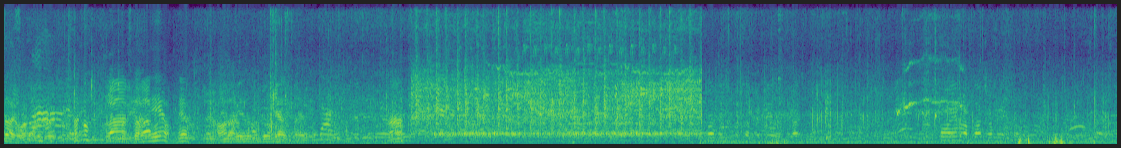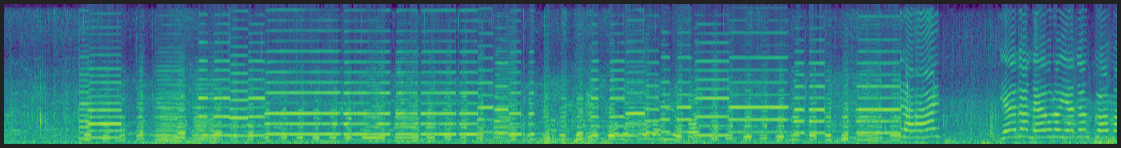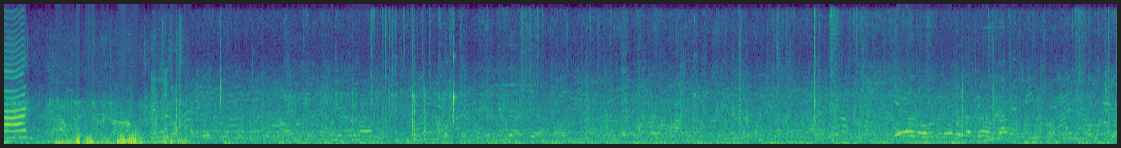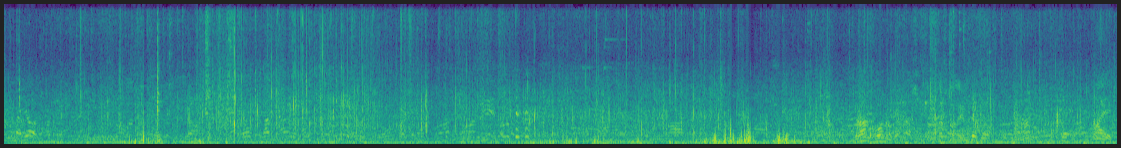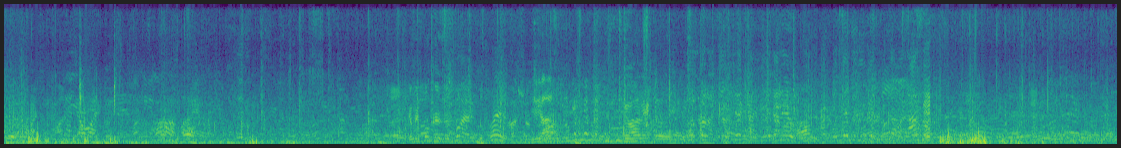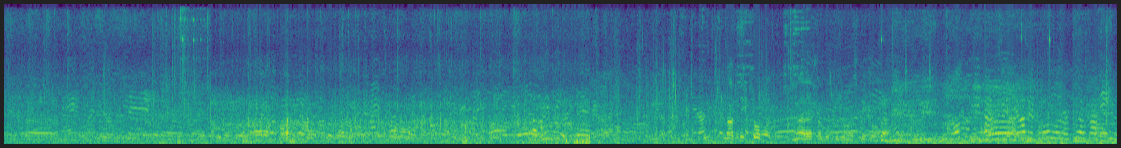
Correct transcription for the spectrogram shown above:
šta je ovako? Kako? Glavi, ovako. Evo, evo. A onda bi jedan dobro stavio. A? To je jedna plaća mjesto. Kraj. Jedan euro, jedan komad. Bravo, onoga. Aj, Kad mi pokaže dva, ja rekao dva je vaša. Na TikTok. Na, rekao gospođo na TikTok. Ja bih probao da čujem kako ti.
